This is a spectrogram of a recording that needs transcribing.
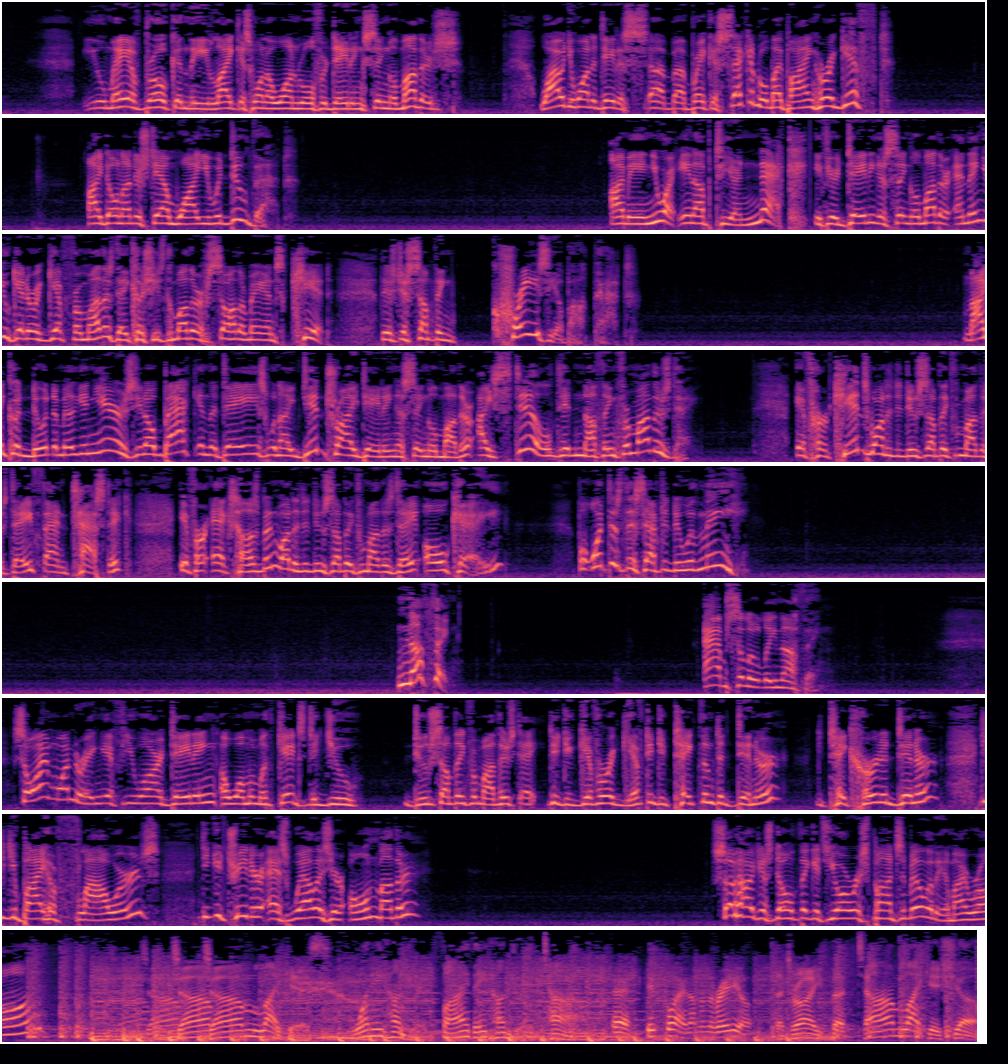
you may have broken the Leykis 101 rule for dating single mothers. Why would you want to date a, uh, break a second rule by buying her a gift? I don't understand why you would do that. I mean, you are in up to your neck if you're dating a single mother and then you get her a gift for Mother's Day because she's the mother of some other man's kid. There's just something crazy about that. I couldn't do it in a million years. You know, back in the days when I did try dating a single mother, I still did nothing for Mother's Day. If her kids wanted to do something for Mother's Day, fantastic. If her ex-husband wanted to do something for Mother's Day, okay. But what does this have to do with me? Nothing. Absolutely nothing. So I'm wondering if you are dating a woman with kids, did you do something for Mother's Day? Did you give her a gift? Did you take them to dinner? Did you take her to dinner? Did you buy her flowers? Did you treat her as well as your own mother? Somehow I just don't think it's your responsibility. Am I wrong? Tom, Tom, Tom Leykis. 1-800-5800-TOM. Hey, keep quiet. I'm on the radio. That's right. The Tom Leykis Show.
